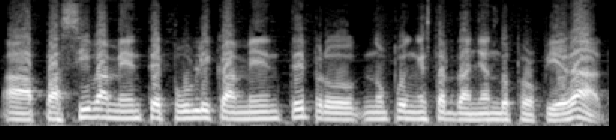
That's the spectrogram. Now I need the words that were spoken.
Ah, pasivamente, públicamente, pero no pueden estar dañando propiedad.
